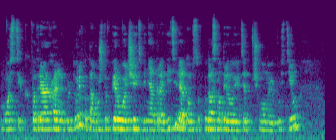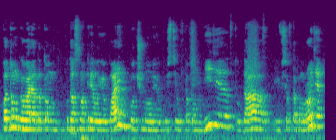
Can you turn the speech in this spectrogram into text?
мостик к патриархальной культуре, потому что в первую очередь винят родители о том, куда смотрел ее отец, почему он ее пустил. Потом говорят о том, куда смотрел ее парень, почему он ее пустил в таком виде, туда и все в таком роде.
